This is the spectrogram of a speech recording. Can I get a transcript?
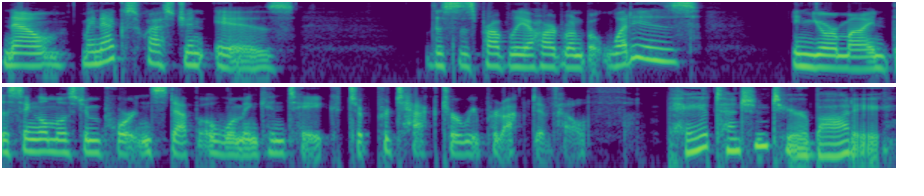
Now, my next question is this is probably a hard one, but what is in your mind, the single most important step a woman can take to protect her reproductive health? Pay attention to your body.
